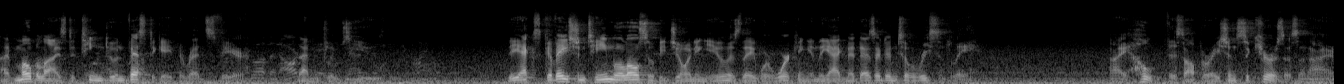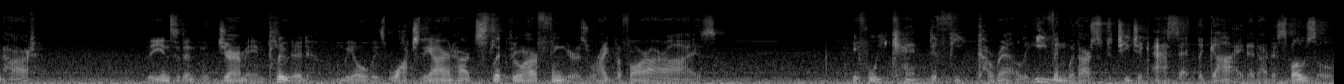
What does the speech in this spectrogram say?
I've mobilized a team to investigate the red sphere. That includes you. The excavation team will also be joining you as they were working in the Agna Desert until recently. I hope this operation secures us an Ironheart. The incident with Jeremy included, we always watch the Ironheart slip through our fingers right before our eyes. If we can't defeat Karel, even with our strategic asset, the Guide, at our disposal,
